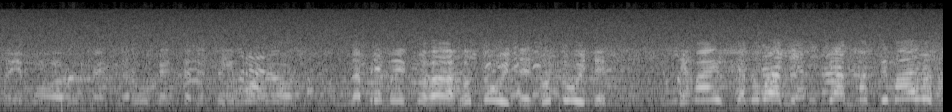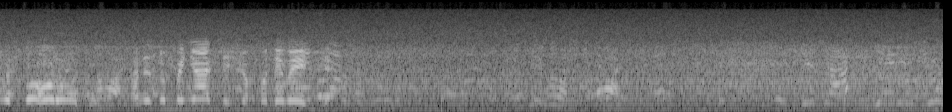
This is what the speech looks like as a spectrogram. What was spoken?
стоїмо, рухаємося, рухаємося, не стоїмо на, на прямих ногах. Готуйтесь, готуйтесь. Ти маєш шанувати під час максимально швидкого руху, а не зупинятися, щоб подивитися. Давай. Їжак Єрімчук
